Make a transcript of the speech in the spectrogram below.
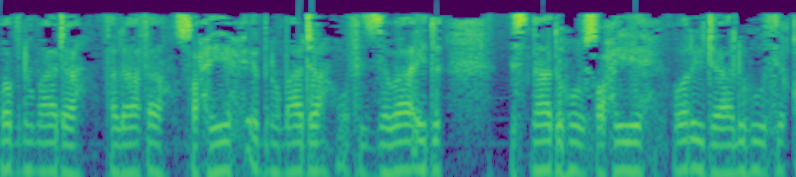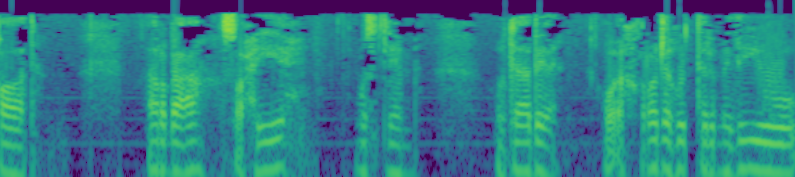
وابن ماجه ثلاثة صحيح ابن ماجه وفي الزوائد إسناده صحيح ورجاله ثقات. أربعة صحيح مسلم وتابع. وأخرجه الترمذي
